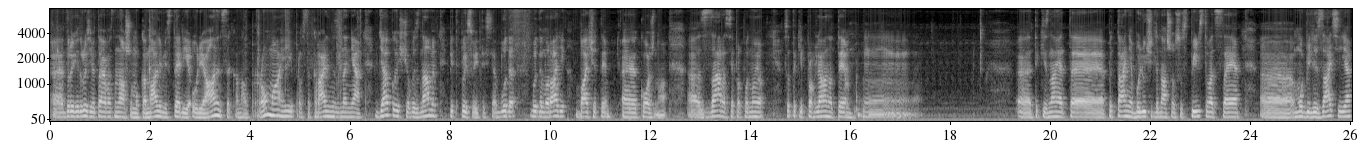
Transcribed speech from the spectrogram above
Е, Дорогі друзі, вітаю вас на нашому каналі Містерія Оріани. Це канал про магію, про сакральні знання. Дякую, що ви з нами. Підписуйтеся. Буде, будемо раді бачити е, кожного. Е, зараз я пропоную все-таки проглянути. е, Такі, знаєте, питання болючі для нашого суспільства це е, мобілізація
